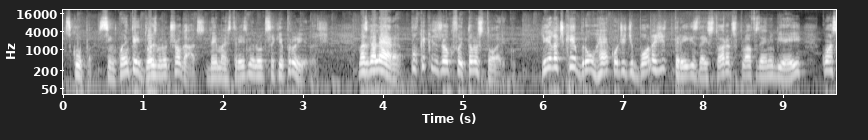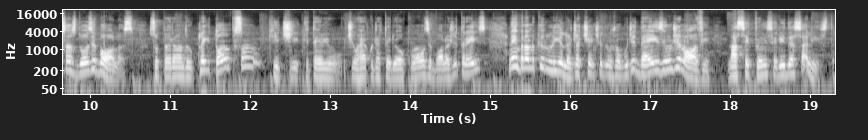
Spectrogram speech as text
Desculpa, 52 minutos jogados. Dei mais 3 minutos aqui pro Lillard. Mas galera, por que esse jogo foi tão histórico? Lillard quebrou o recorde de bolas de 3 da história dos playoffs da NBA com essas 12 bolas, superando Clay Thompson, que, que teve, tinha o recorde anterior com 11 bolas de 3, lembrando que o Lillard já tinha tido um jogo de 10 e um de 9, na sequência ali dessa lista.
